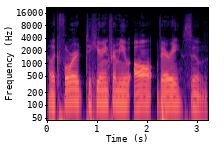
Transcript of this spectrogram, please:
I look forward to hearing from you all very soon.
